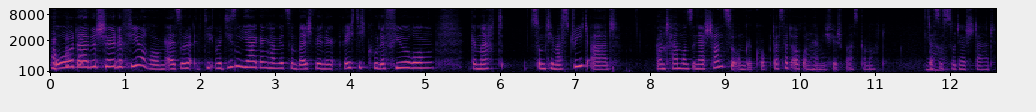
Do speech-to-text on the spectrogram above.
oh. oder eine schöne Führung. Also die, mit diesem Jahrgang haben wir zum Beispiel eine richtig coole Führung gemacht zum Thema Street Art und haben uns in der Schanze umgeguckt. Das hat auch unheimlich viel Spaß gemacht. Das ja. ist so der Start.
